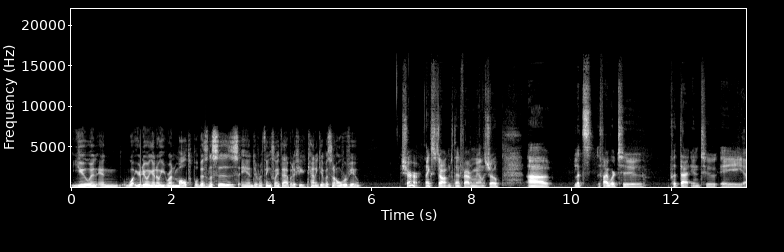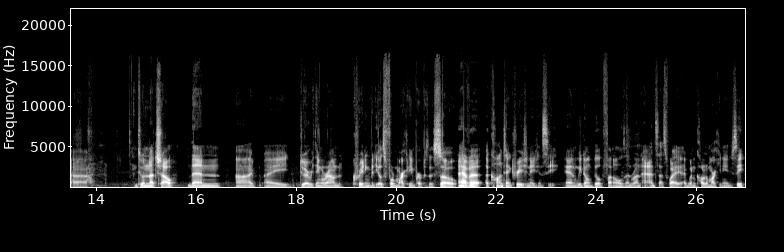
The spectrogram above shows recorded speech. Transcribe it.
you and, and what you're doing? I know you run multiple businesses and different things like that, but if you could kind of give us an overview. Sure. Thanks, Jonathan, for having me on the show. Uh, let's, if I were to put that into a uh, into a nutshell, then uh, I, I do everything around creating videos for marketing purposes. So I have a, a, content creation agency and we don't build funnels and run ads. That's why I wouldn't call it a marketing agency.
